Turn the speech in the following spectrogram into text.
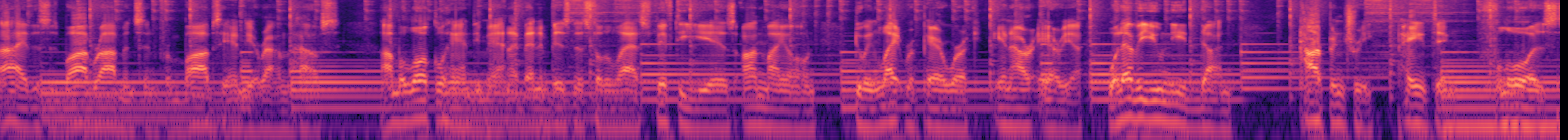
Hi, this is Bob Robinson from Bob's Handy Around the House. I'm a local handyman. I've been in business for the last 50 years on my own, doing light repair work in our area. Whatever you need done carpentry, painting, floors,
